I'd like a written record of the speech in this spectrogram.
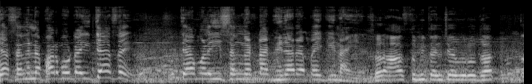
या संघटना फार मोठा इतिहास आहे. त्यामुळे ही संघटना भिणाऱ्यापैकी नाही सर आज तुम्ही त्यांच्या विरोधात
